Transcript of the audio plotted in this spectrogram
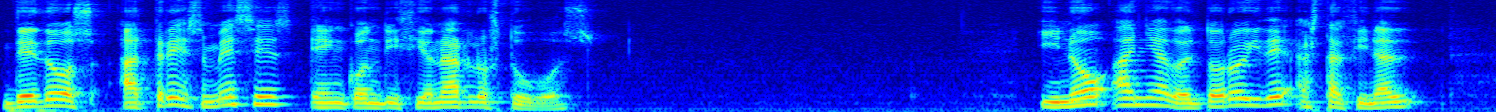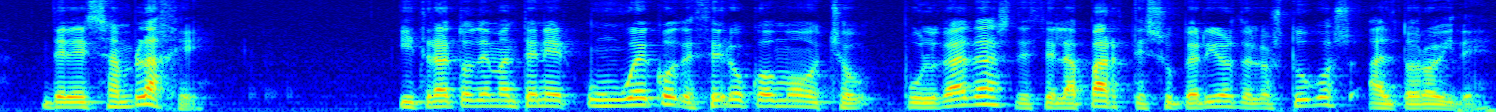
de 2 a 3 meses en condicionar los tubos y no añado el toroide hasta el final del ensamblaje. Y trato de mantener un hueco de 0,8 pulgadas desde la parte superior de los tubos al toroide.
